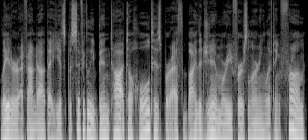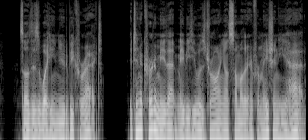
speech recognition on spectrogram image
Later, I found out that he had specifically been taught to hold his breath by the gym where he first learning lifting from, so this is what he knew to be correct. It didn't occur to me that maybe he was drawing on some other information he had.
